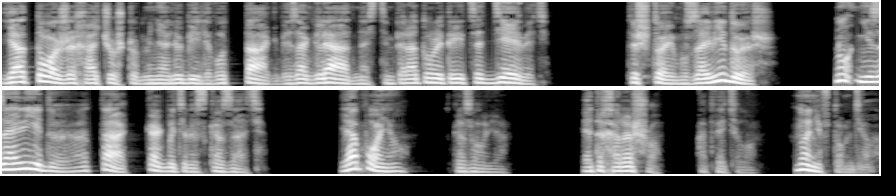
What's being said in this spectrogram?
я тоже хочу, чтобы меня любили вот так, безоглядно, с температурой 39. Ты что, ему завидуешь? Ну, не завидую, а так, как бы тебе сказать. Я понял, сказал я. Это хорошо, ответил он, но не в том дело.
